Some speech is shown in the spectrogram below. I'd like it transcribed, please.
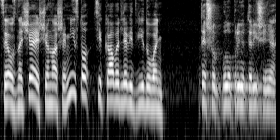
це означає, що наше місто цікаве для відвідувань. Те, що було прийнято рішення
